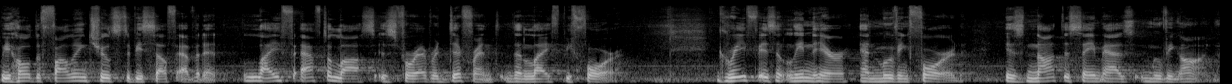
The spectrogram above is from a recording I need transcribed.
we hold the following truths to be self evident life after loss is forever different than life before. Grief isn't linear, and moving forward is not the same as moving on.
